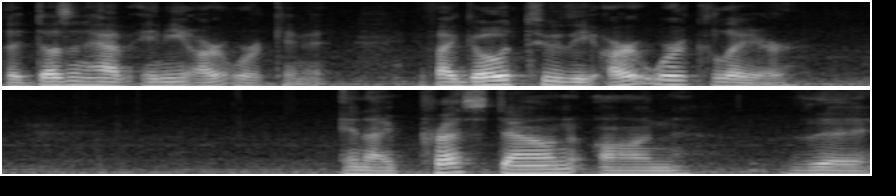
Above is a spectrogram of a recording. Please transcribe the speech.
that doesn't have any artwork in it. If I go to the artwork layer and I press down on the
